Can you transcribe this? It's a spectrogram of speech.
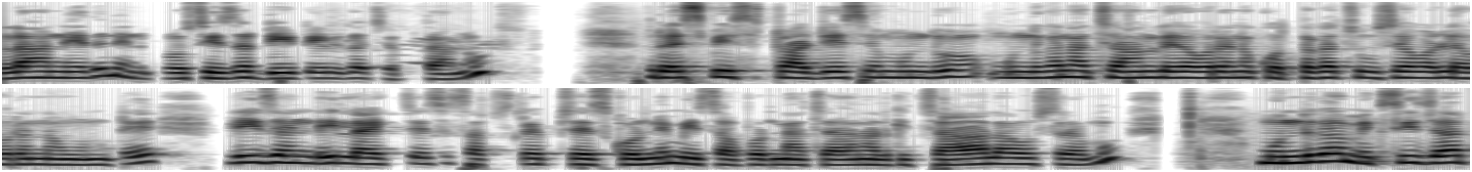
ఎలా అనేది నేను ప్రొసీజర్ డీటెయిల్గా చెప్తాను. రెసిపీ స్టార్ట్ చేసే ముందు ముందుగా నా ఛానల్ ఎవరైనా కొత్తగా చూసేవాళ్ళు ఎవరైనా ఉంటే ప్లీజ్ అండి లైక్ చేసి సబ్స్క్రైబ్ చేసుకోండి. మీ సపోర్ట్ నా ఛానల్కి చాలా అవసరము. ముందుగా మిక్సీ జార్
